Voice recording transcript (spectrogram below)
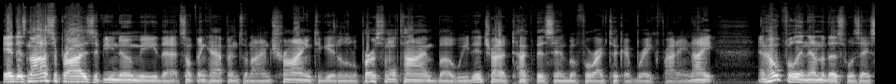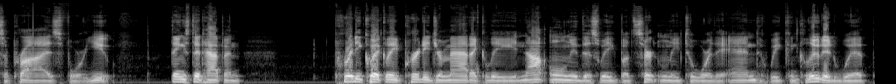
It is not a surprise if you know me that something happens when I'm trying to get a little personal time, but we did try to tuck this in before I took a break Friday night, and hopefully none of this was a surprise for you. Things did happen pretty quickly, pretty dramatically, not only this week, but certainly toward the end. We concluded with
